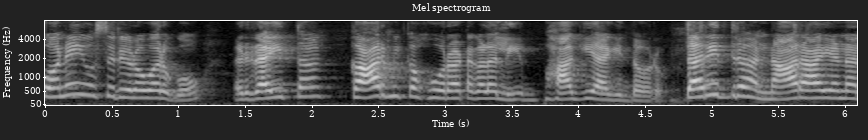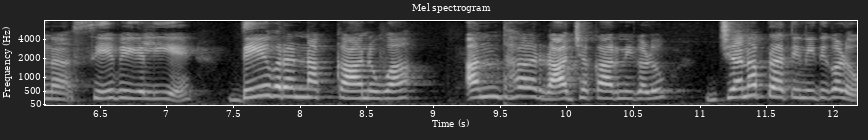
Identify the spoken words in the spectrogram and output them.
ಕೊನೆಯುಸಿರಿರೋವರೆಗೂ ರೈತ, ಕಾರ್ಮಿಕ ಹೋರಾಟಗಳಲ್ಲಿ ಭಾಗಿಯಾಗಿದ್ದವರು. ದರಿದ್ರ ನಾರಾಯಣನ ಸೇವೆಯಲ್ಲಿಯೇ ದೇವರನ್ನ ಕಾಣುವ ಅಂಧ ರಾಜಕಾರಣಿಗಳು, ಜನಪ್ರತಿನಿಧಿಗಳು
